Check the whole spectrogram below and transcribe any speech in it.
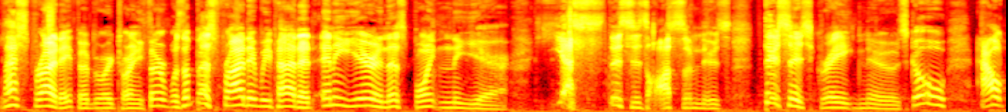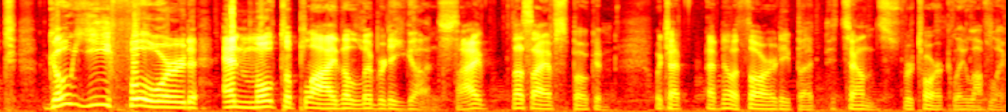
Last Friday, February 23rd, was the best Friday we've had at any year in this point in the year. Yes, this is awesome news. This is great news. Go out, go ye forward, and multiply the Liberty guns. I thus I have spoken, which I have no authority, but it sounds rhetorically lovely.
